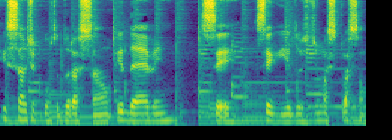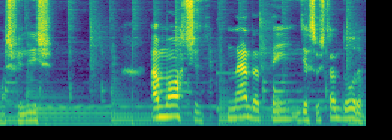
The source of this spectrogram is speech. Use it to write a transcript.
que são de curta duração e devem ser seguidos de uma situação mais feliz. A morte nada tem de assustadora.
